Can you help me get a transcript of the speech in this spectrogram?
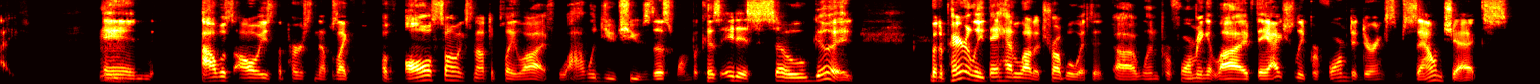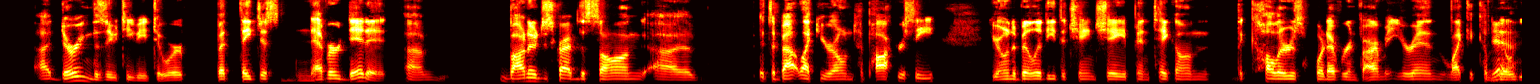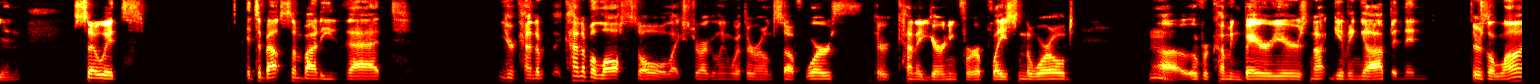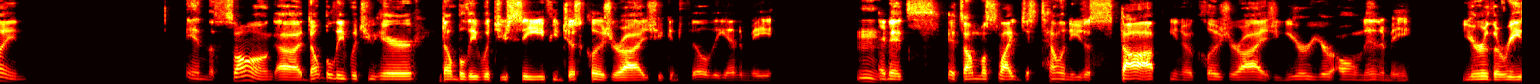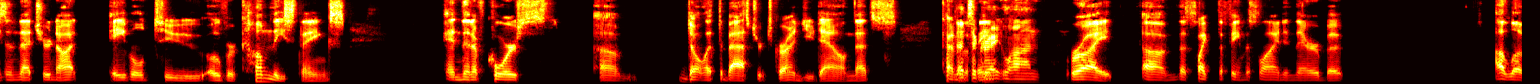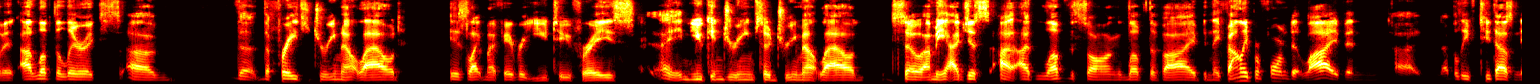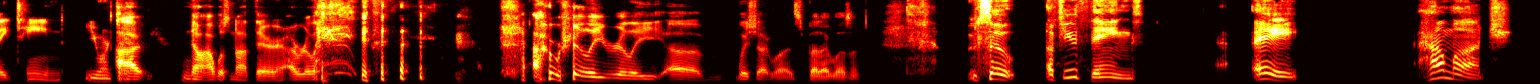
Mm. And I was always the person that was like, of all songs not to play live, why would you choose this one? Because it is so good. But apparently, they had a lot of trouble with it uh, when performing it live. They actually performed it during some sound checks uh, during the Zoo TV tour, but they just never did it. Um, Bono described the song. Uh, it's about like your own hypocrisy, your own ability to change shape and take on the colors of whatever environment you're in, like a chameleon. Yeah. So it's it's about somebody that you're kind of kind of a lost soul, like struggling with their own self worth. They're kind of yearning for a place in the world, mm. uh, overcoming barriers, not giving up. And then there's a line in the song uh, don't believe what you hear don't believe what you see. If you just close your eyes you can feel the enemy. Mm. and it's it's almost like just telling you to stop you know close your eyes. You're your own enemy. You're the reason that you're not able to overcome these things. And then of course um, don't let the bastards grind you down. That's kind of that's a great line. Right. Um, that's like the famous line in there but I love it. I love the lyrics. Um, the the phrase "dream out loud" is like my favorite U2 phrase, and you can dream, so dream out loud. So I mean, I just I, I love the song, love the vibe, and they finally performed it live in uh, I believe 2018. You weren't there. I, no, I was not there. I really, I really, really um, wish I was, but I wasn't. So a few things. A, how much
